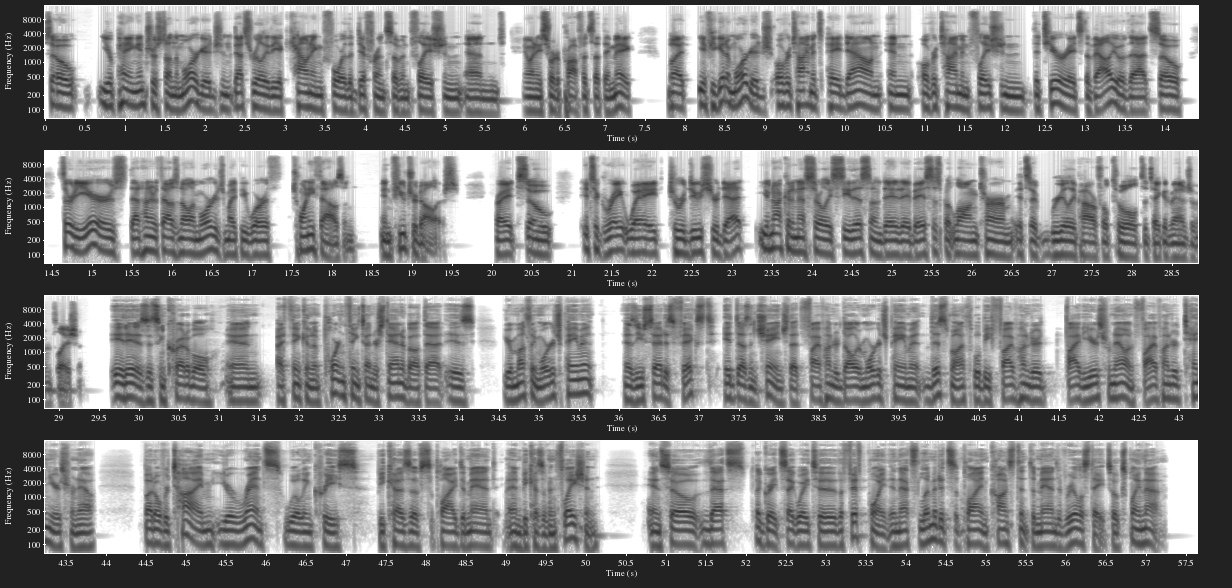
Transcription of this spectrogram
So you're paying interest on the mortgage, and that's really the accounting for the difference of inflation and you know, any sort of profits that they make. But if you get a mortgage, over time it's paid down, and over time inflation deteriorates the value of that. So 30 years, that hundred thousand dollar mortgage might be worth twenty thousand in future dollars, right? So it's a great way to reduce your debt. You're not going to necessarily see this on a day to day basis, but long term, it's a really powerful tool to take advantage of inflation. It is. It's incredible. And I think an important thing to understand about that is your monthly mortgage payment as you said, is fixed. It doesn't change. That $500 mortgage payment this month will be 500 five years from now and 500 10 years from now. But over time, your rents will increase because of supply demand and because of inflation. And so that's a great segue to the fifth point, and that's limited supply and constant demand of real estate. So explain that.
